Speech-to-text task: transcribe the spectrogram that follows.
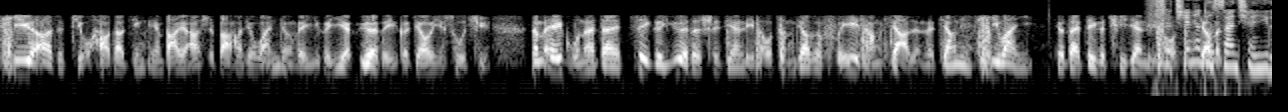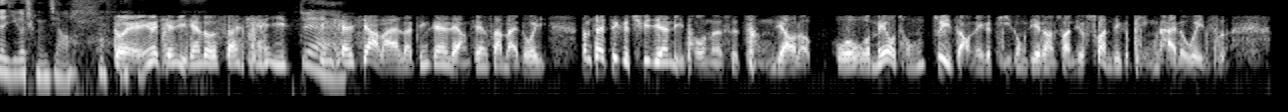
七月二十九号到今天八月二十八号，就完整的一个月月的一个交易数据。那么 A 股呢，在这个月的时间里头，成交是非常吓人的，将近七万亿，就在这个区间里头，是天天都三千亿的一个成交。对，因为前几天都是三千亿，对，今天下来了，今天两千三百多亿。那么在这个区间里头呢，是成交了。我我没有从最早那个启动阶段算，就算这个平台的位置，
